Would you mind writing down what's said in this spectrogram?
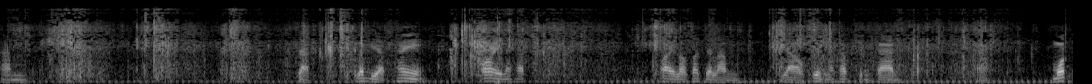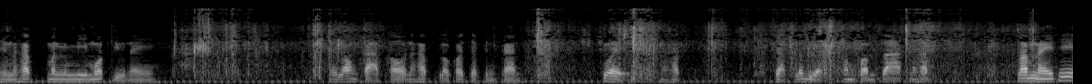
ทำจัดระเบียบให้อ้อยนะครับ อ้อยเราก็จะลำยาวขึ้นนะครับ เป็นการ มดเห็นไหมครับ มันมีมดอยู่ในในร่องกาบเขานะครับ เราก็จะเป็นการช่วยนะครับ จัดระเบียบทำความสะอาดนะครับลำไหนที่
